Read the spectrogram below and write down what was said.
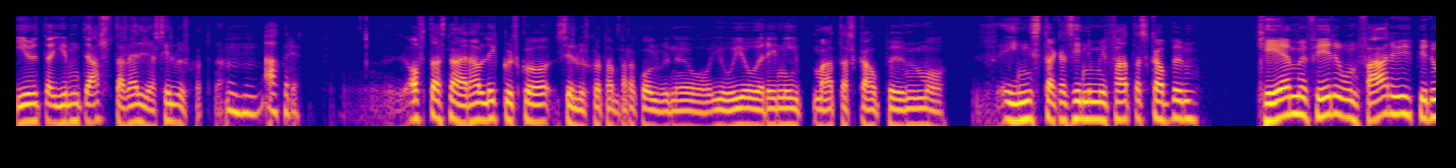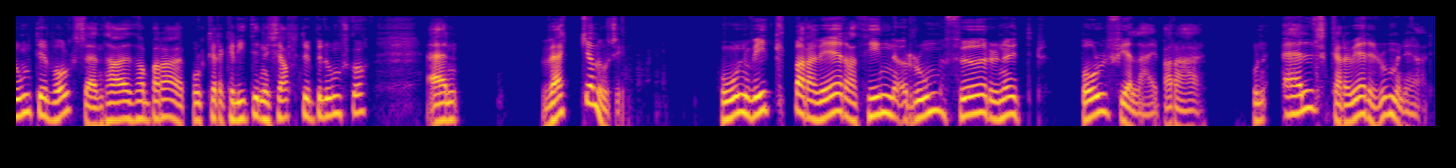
Ég veit ég myndi alltaf velja silfurskottuna. Mm -hmm. Akkurju? Oftast næður þá liggur sko silfurskottan bara gólfinu og jú, jú, er inn í mataskápum og einstakar sínum í fataskápum. Kemur fyrir hún fari upp í rúm til fólks en það er þá bara, fólk er að grítinni sjálft upp í rúm sko. En veggjalúsin, hún vill bara vera þinn rúm föru nautur. Bólfélagi bara, hún elskar að vera í rúminni þar.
